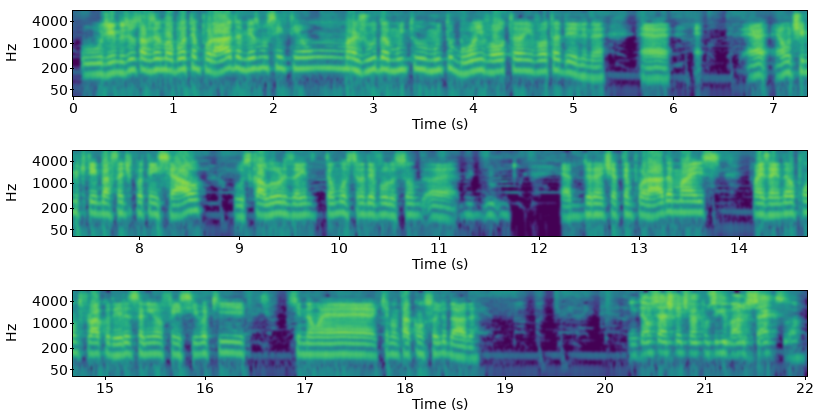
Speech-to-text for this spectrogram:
o James Wilson tá fazendo uma boa temporada, mesmo sem ter uma ajuda muito, muito boa em volta, em volta dele, né? É, é, é um time que tem bastante potencial, os calores ainda estão mostrando evolução é, é, durante a temporada, mas, mas ainda é o ponto fraco deles, essa linha ofensiva que, que não é que não está consolidada. Então você acha que a gente vai conseguir vários sacks lá?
